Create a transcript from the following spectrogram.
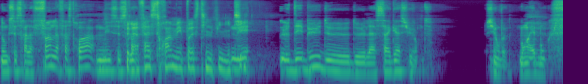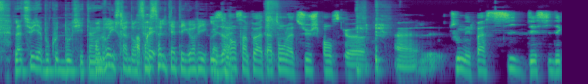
Donc ce sera la fin de la phase 3, mais ce C'est sera la phase 3, mais post-Infinity. mais le début de, de la saga suivante. Si on veut. Bon, bon. Là-dessus, il y a beaucoup de bullshit. Hein. En gros, il sera dans sa seule catégorie. Ils avancent un peu à tâtons là-dessus. Je pense que euh, tout n'est pas si décidé.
